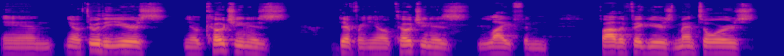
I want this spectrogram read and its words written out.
and you know, through the years, you know, coaching is different. You know, coaching is life and father figures, mentors,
